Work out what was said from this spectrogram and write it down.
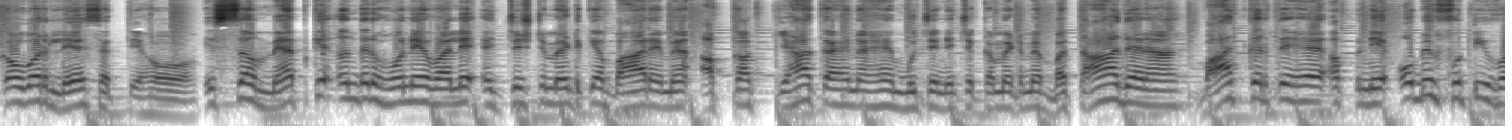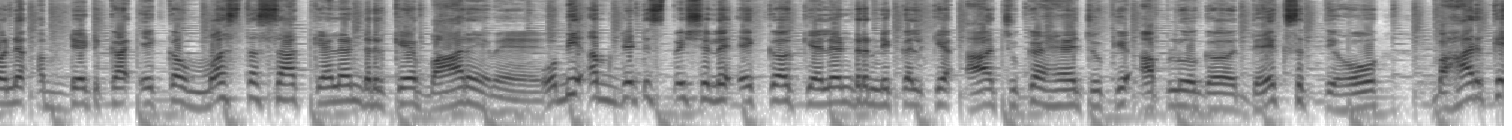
कवर ले सकते हो। इस मैप के अंदर होने वाले एडजस्टमेंट के बारे में आपका क्या कहना है, मुझे नीचे कमेंट में बता देना। बात करते हैं अपने ओबी फोर्टी वन अपडेट का एक मस्त सा कैलेंडर के बारे में। भी अपडेट स्पेशल एक कैलेंडर निकल के आ चुका है, जो कि आप लोग देख सकते हो। बाहर के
